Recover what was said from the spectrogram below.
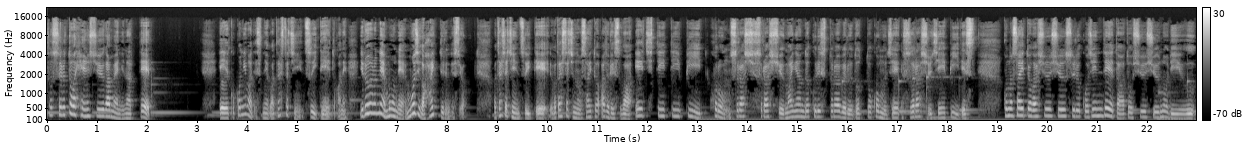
そうすると編集画面になって、えー、ここにはですね、私たちについてとかね、いろいろね、もうね、文字が入ってるんですよ。私たちについて、私たちのサイトアドレスは http コロンスラッシュスラッシュ myandchristravel.com スラッシュ jp です。このサイトが収集する個人データと収集の理由、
